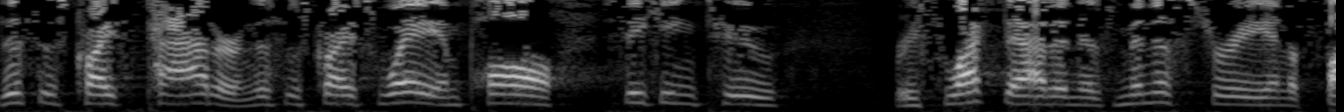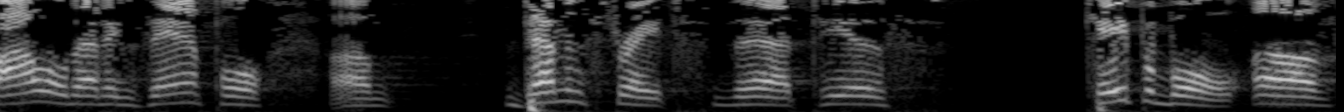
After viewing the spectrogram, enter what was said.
This is Christ's pattern. This is Christ's way. And Paul, seeking to reflect that in his ministry and to follow that example, um, demonstrates that he is capable of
